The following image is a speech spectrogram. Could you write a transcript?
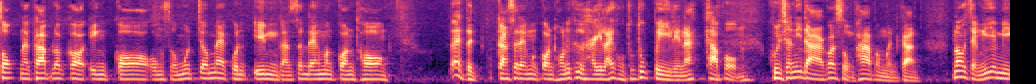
ซกนะครับแล้วก็เองกอองค์สมมุติเจ้าแม่กวนอิม การแสดงมังกรทองแต่การแสดงมังกรทองนี่คือไฮไลท์ของทุก ๆ ปีเลยนะครับผมคุณชนิดาก็ส่งภาพมาเหมือนกัน นอกจากนี้ยังมี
